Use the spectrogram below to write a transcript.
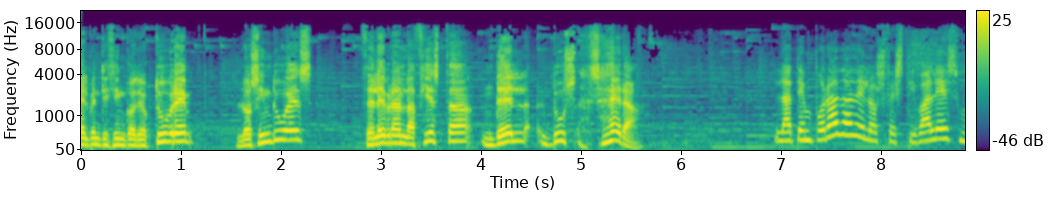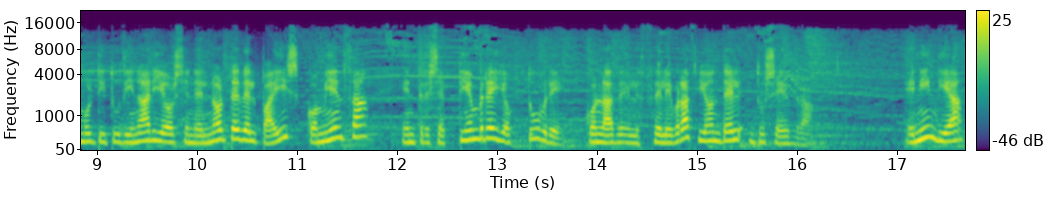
El 25 de octubre, los hindúes celebran la fiesta del Dussehra, la temporada de los festivales multitudinarios en el norte del país comienza entre septiembre y octubre con la celebración del Dussehra. En India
